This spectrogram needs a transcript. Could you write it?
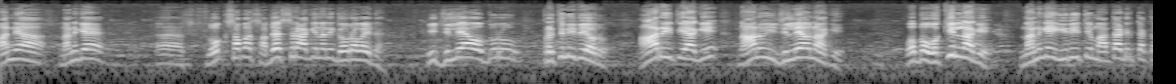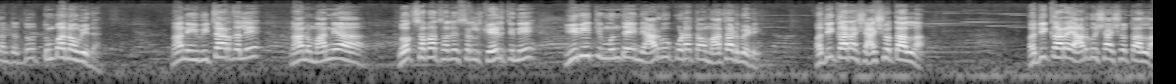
ಮಾನ್ಯ, ನನಗೆ ಲೋಕಸಭಾ ಸದಸ್ಯರಾಗಿ ನನಗೆ ಗೌರವ ಇದೆ. ಈ ಜಿಲ್ಲೆಯ ಒಬ್ಬರು ಪ್ರತಿನಿಧಿಯವರು ಆ ರೀತಿಯಾಗಿ ನಾನು ಈ ಜಿಲ್ಲೆಯವನಾಗಿ, ಒಬ್ಬ ವಕೀಲನಾಗಿ ನನಗೆ ಈ ರೀತಿ ಮಾತಾಡಿರ್ತಕ್ಕಂಥದ್ದು ತುಂಬ ನೋವಿದೆ. ನಾನು ಈ ವಿಚಾರದಲ್ಲಿ ನಾನು ಮಾನ್ಯ ಲೋಕಸಭಾ ಸದಸ್ಯರಲ್ಲಿ ಕೇಳ್ತೀನಿ, ಈ ರೀತಿ ಮುಂದೆ ಇನ್ಯಾರಿಗೂ ಕೂಡ ತಾವು ಮಾತಾಡಬೇಡಿ. ಅಧಿಕಾರ ಶಾಶ್ವತ ಅಲ್ಲ. ಅಧಿಕಾರ ಯಾರಿಗೂ ಶಾಶ್ವತ ಅಲ್ಲ.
